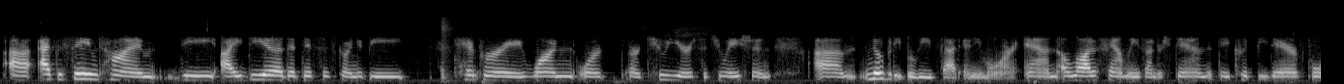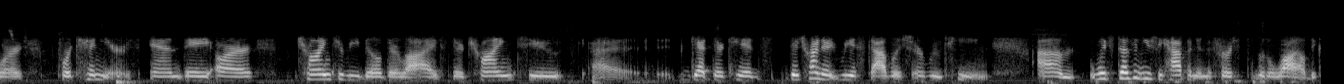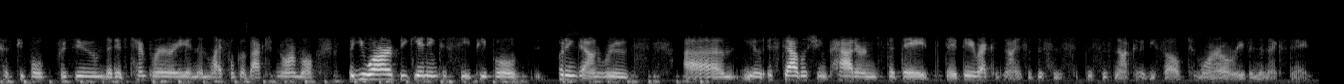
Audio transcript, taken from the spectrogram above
Uh, at the same time, the idea that this is going to be a temporary one or, or two year situation um, nobody believes that anymore. And a lot of families understand that they could be there for for 10 years, and they are trying to rebuild their lives. They're trying to uh, get their kids. They're trying to reestablish a routine. Um, which doesn't usually happen in the first little while because people presume that it's temporary and then life will go back to normal. But you are beginning to see people putting down roots, um, you know, establishing patterns that they, they they recognize that this is this is not going to be solved tomorrow or even the next day.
